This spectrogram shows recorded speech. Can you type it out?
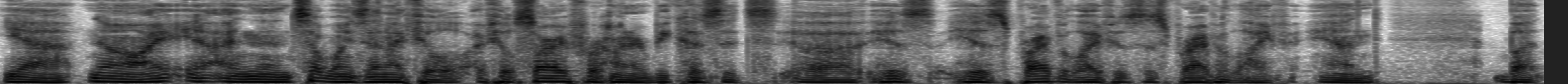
Yeah, no, I and in some ways, then I feel I feel sorry for Hunter because it's uh, his his private life is his private life, and but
